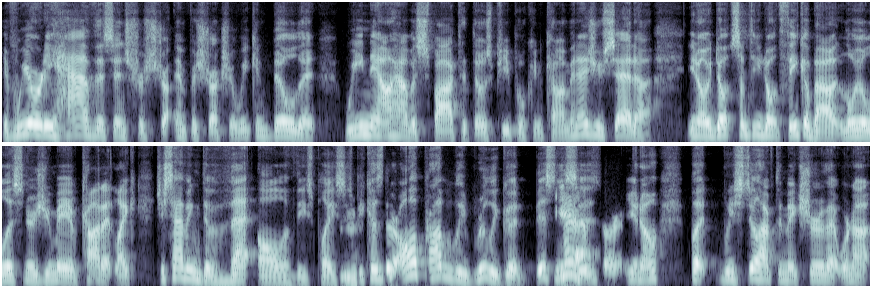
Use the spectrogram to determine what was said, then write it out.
if we already have this infrastru- infrastructure, we can build it. We now have a spot that those people can come. And as you said, uh, you know, don't something you don't think about. Loyal listeners, you may have caught it. Like just having to vet all of these places mm-hmm. because they're all probably really good businesses, yeah. or you know, but we still have to make sure that we're not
